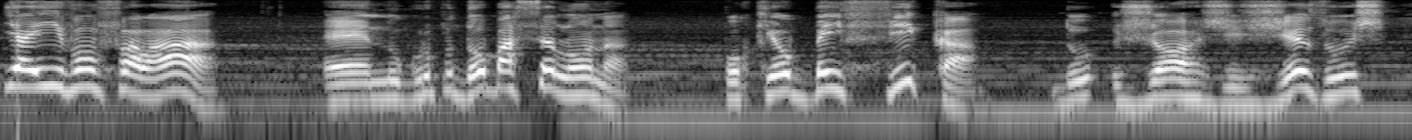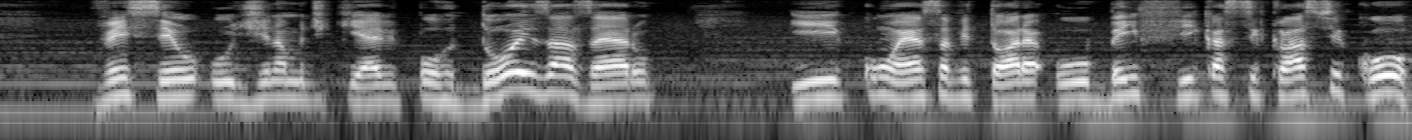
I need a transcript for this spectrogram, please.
E aí vamos falar é, no grupo do Barcelona, porque o Benfica do Jorge Jesus venceu o Dinamo de Kiev por 2 a 0 e com essa vitória o Benfica se classificou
